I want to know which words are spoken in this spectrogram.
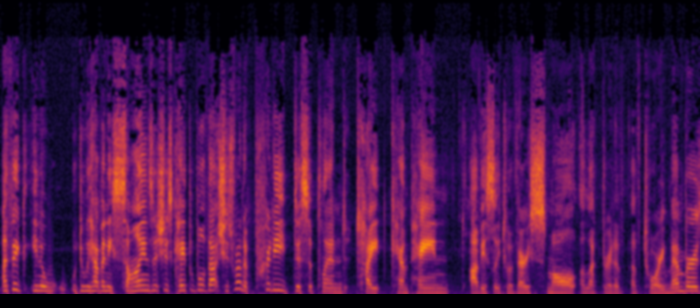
I think, you know, do we have any signs that she's capable of that? She's run a pretty disciplined, tight campaign obviously to a very small electorate of, of Tory members.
